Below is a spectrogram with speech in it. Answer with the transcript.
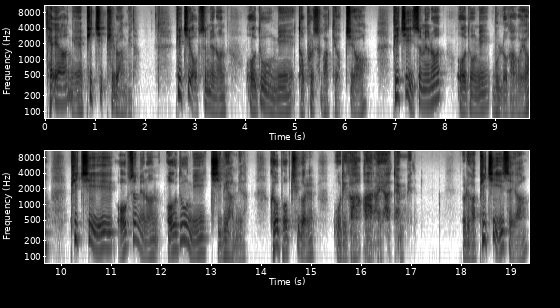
태양의 빛이 필요합니다. 빛이 없으면은 어두움이 덮을 수밖에 없지요. 빛이 있으면은 어두움이 물러가고요. 빛이 없으면은 어두움이 지배합니다. 그 법칙을 우리가 알아야 됩니다. 우리가 빛이 있어야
